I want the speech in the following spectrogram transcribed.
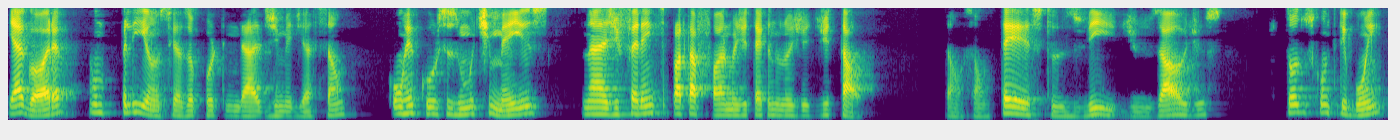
E agora ampliam-se as oportunidades de mediação com recursos multimeios nas diferentes plataformas de tecnologia digital. Então, são textos, vídeos, áudios, que todos contribuem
